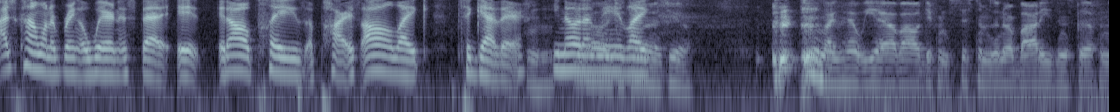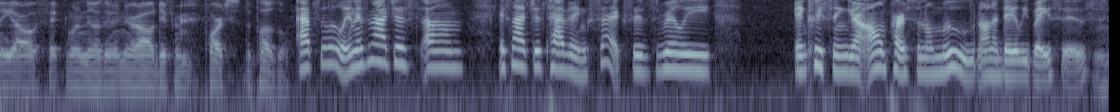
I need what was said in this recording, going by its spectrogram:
I just kind of want to bring awareness that it it all plays a part. It's all like together. You know what I It all mean? Like. like how we have all different systems in our bodies and stuff, and they all affect one another, and they're all different parts of the puzzle. Absolutely, and it's not just um, it's not just having sex. It's really increasing your own personal mood on a daily basis.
